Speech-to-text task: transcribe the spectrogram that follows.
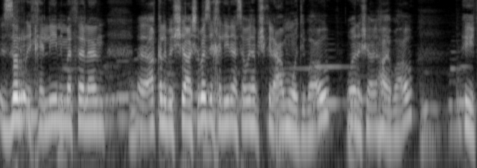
زر يخليني مثلا أقلب الشاشة بس يخليني أسويها بشكل عمودي باعوا وأنا شاي هاي باعوا هيك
